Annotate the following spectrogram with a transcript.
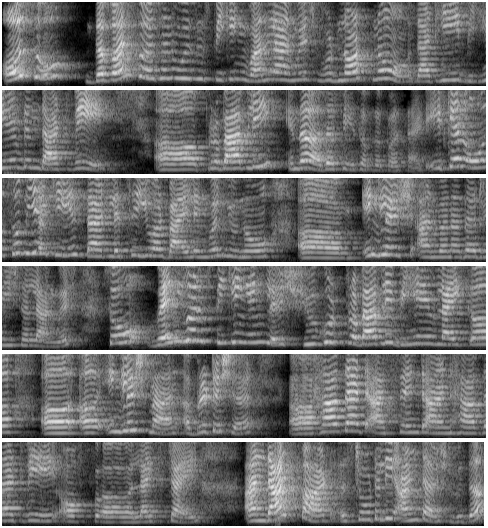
Also, the one person who is speaking one language would not know that he behaved in that way uh, probably in the other phase of the personality. It can also be a case that let's say you are bilingual, you know um, English and one other regional language. So when you are speaking English, you could probably behave like a, a, a Englishman, a Britisher, uh, have that accent and have that way of uh, lifestyle and that part is totally untouched with the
